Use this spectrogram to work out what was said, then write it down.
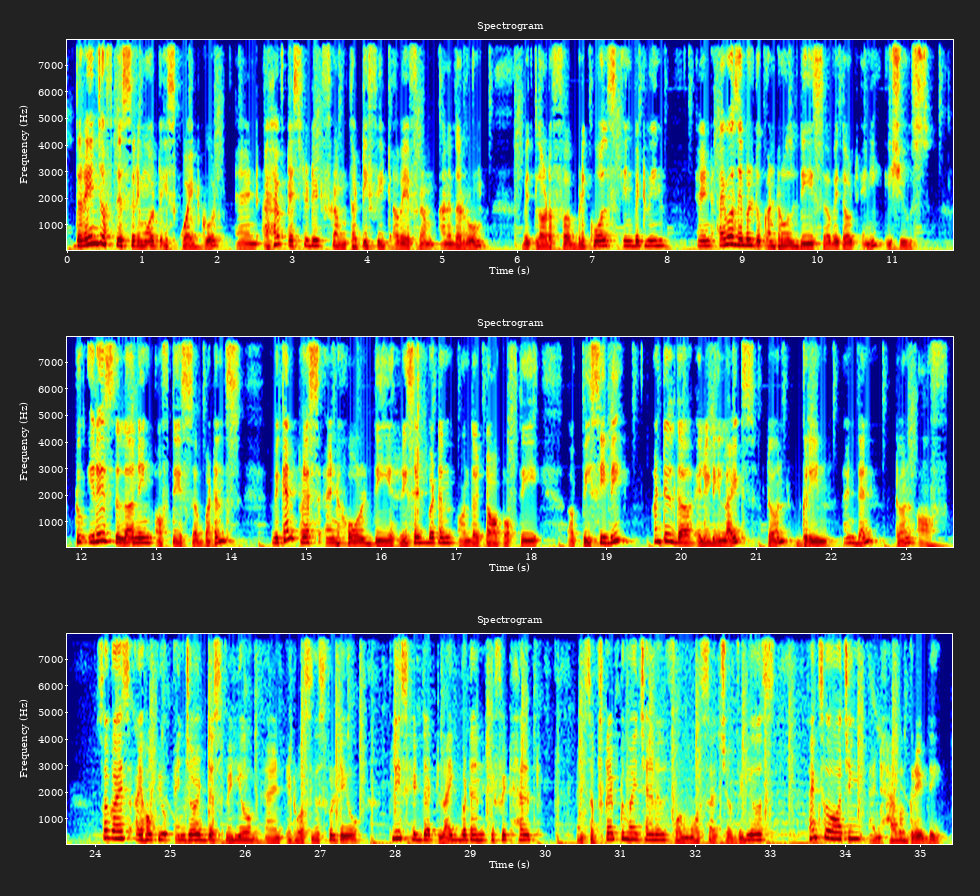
The range of this remote is quite good and I have tested it from 30 feet away from another room with a lot of uh, brick walls in between and I was able to control these uh, without any issues. To erase the learning of these uh, buttons, we can press and hold the reset button on the top of the uh, PCB until the LED lights turn green and then turn off. So guys, I hope you enjoyed this video and it was useful to you. Please hit that like button if it helped and subscribe to my channel for more such uh, videos. Thanks for watching and have a great day.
